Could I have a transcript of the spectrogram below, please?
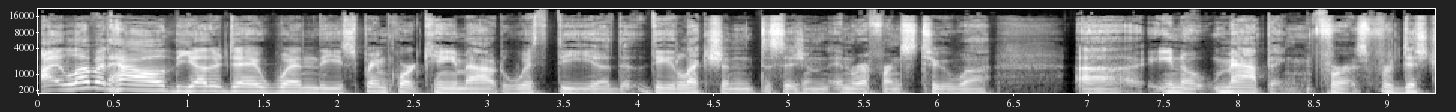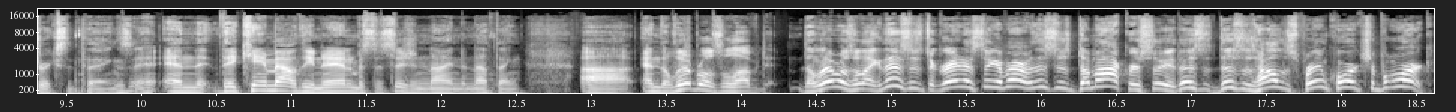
I love it how the other day when the Supreme Court came out with the uh, the, the election decision in reference to uh, uh, you know mapping for for districts and things, and, and they came out with a unanimous decision nine to nothing, uh, and the liberals loved it. The liberals are like, "This is the greatest thing ever. This is democracy. This is this is how the Supreme Court should work."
